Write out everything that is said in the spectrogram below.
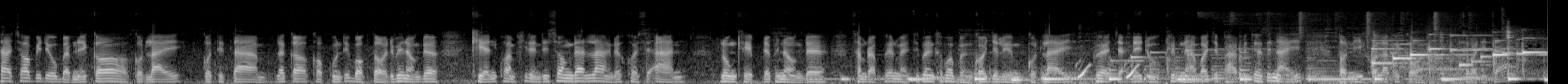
ถ้าชอบวิดีโอแบบนี้ก็กดไลค์กดติดตาม แล้วก็ขอบคุณที่บอกต่อด้วยพี่น้องเด้อเขียนความคิดเห็นที่ช่องด้านล่างเดี๋ยวคอยจะอ่าน ลงคลิปด้อพี่น้องเด้อสำหรับเพื่อนใหม่ที่เพิ่งเข้ามาเบิ่งก็อย่าลืมกดไลค์เพื่อจะได้ดูคลิปหน้าว่าจะพาไปเที่ยวที่ไหน ตอนนี้ขอลาไปก่อน สวัสดีจ้า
